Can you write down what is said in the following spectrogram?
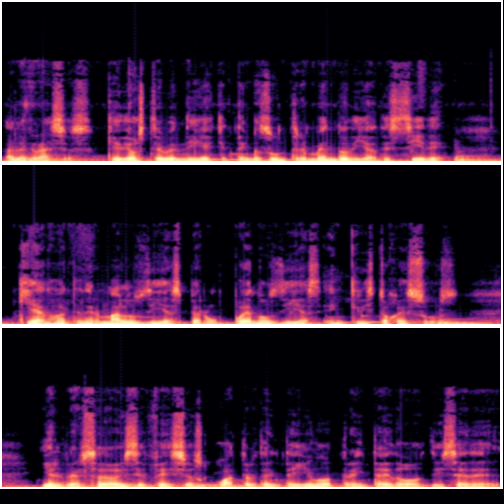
Dale gracias. Que Dios te bendiga y que tengas un tremendo día. Decide que ya no a tener malos días, pero buenos días en Cristo Jesús. Y el verso de hoy es Efesios 4, 31, 32. Dice,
